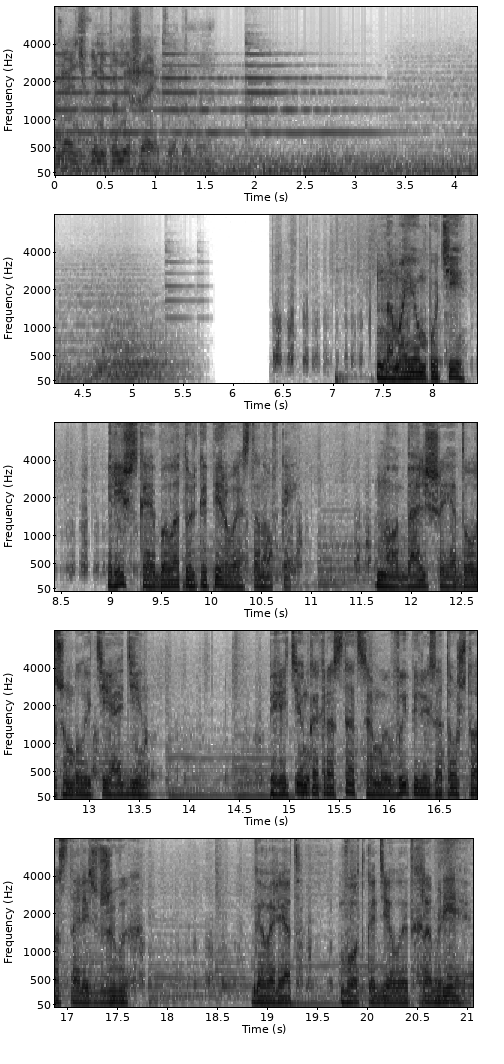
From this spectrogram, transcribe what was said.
Стаканчику не помешает, я думаю. На моем пути Рижская была только первой остановкой. Но дальше я должен был идти один. Перед тем, как расстаться, мы выпили за то, что остались в живых. Говорят, водка делает храбрее,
